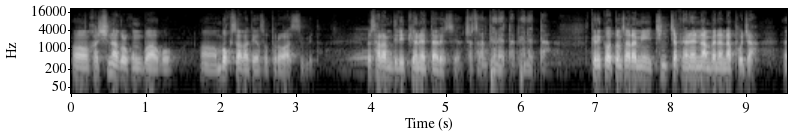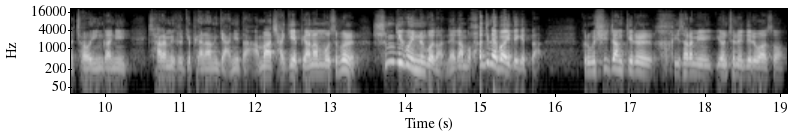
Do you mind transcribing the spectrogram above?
어, 가 신학을 공부하고 어, 목사가 되어서 돌아왔습니다. 그 사람들이 변했다 그랬어요. 저 사람 변했다, 변했다. 그러니까 어떤 사람이 진짜 변했나 안 변했나 보자. 저 인간이 사람이 그렇게 변하는 게 아니다. 아마 자기의 변한 모습을 숨기고 있는 거다. 내가 한번 확인해 봐야 되겠다. 그리고 시장길을 하, 이 사람이 연천에 내려와서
